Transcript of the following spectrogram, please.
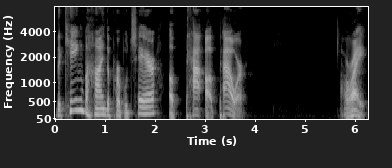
the king behind the purple chair of po- of power. All right.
